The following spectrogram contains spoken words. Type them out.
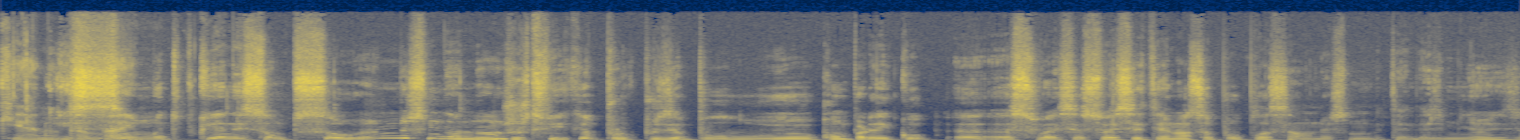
pequeno e, também. Sim, muito pequeno e são pessoas. Mas não, não justifica, porque, por exemplo, eu comparei com a, a Suécia. A Suécia tem a nossa população neste momento, tem 10 milhões.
